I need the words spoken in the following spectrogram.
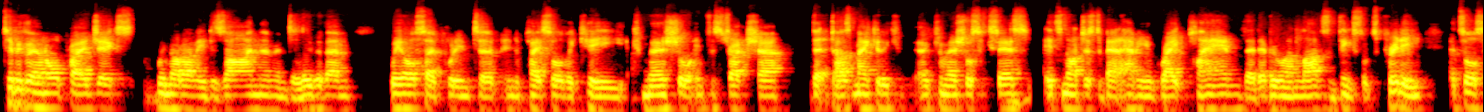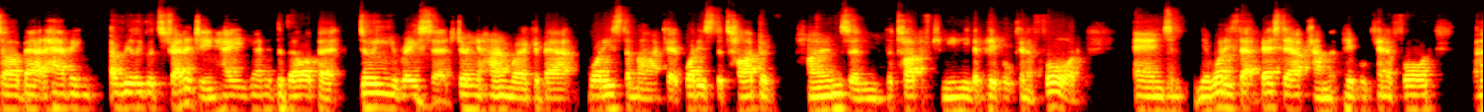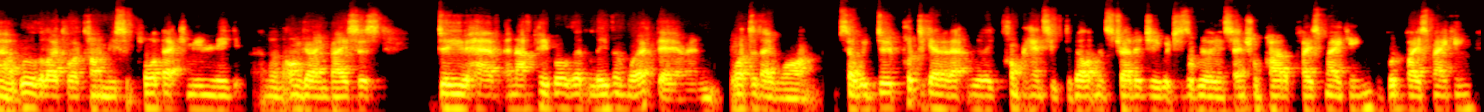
typically on all projects, we not only design them and deliver them, we also put into, into place all the key commercial infrastructure that does make it a, a, commercial success. It's not just about having a great plan that everyone loves and thinks looks pretty. It's also about having a really good strategy and how you're going to develop it, doing your research, doing your homework about what is the market, what is the type of homes and the type of community that people can afford, and you know, what is that best outcome that people can afford. Uh, will the local economy support that community on an ongoing basis? Do you have enough people that live and work there? And what do they want? So we do put together that really comprehensive development strategy, which is a really essential part of placemaking, good placemaking.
